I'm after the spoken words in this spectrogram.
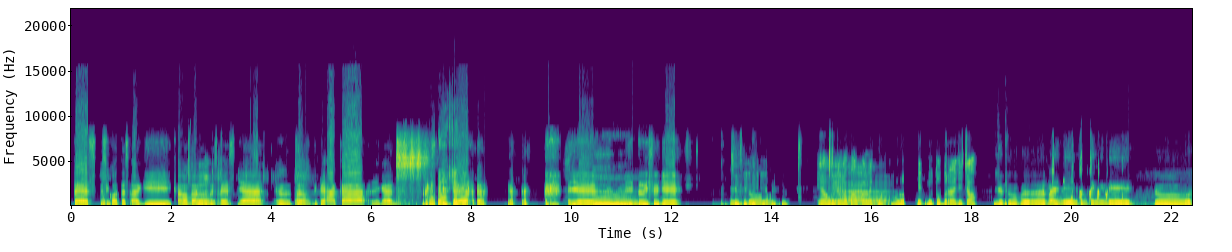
tes psikotes lagi. Kalau nggak Hmm. lulus tesnya, Hmm. di PHK, ya kan? Terus Oh, dahsyat, tiga, Iya, itu isunya. Gitu. Ya udah nggak apa-apa lah cok. Kalau jadi youtuber aja cok. YouTuber. Nah ini penting ini. Duh.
